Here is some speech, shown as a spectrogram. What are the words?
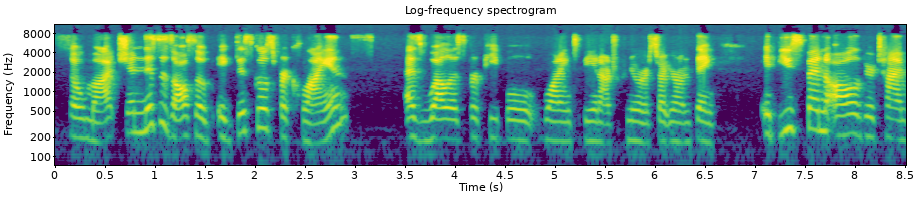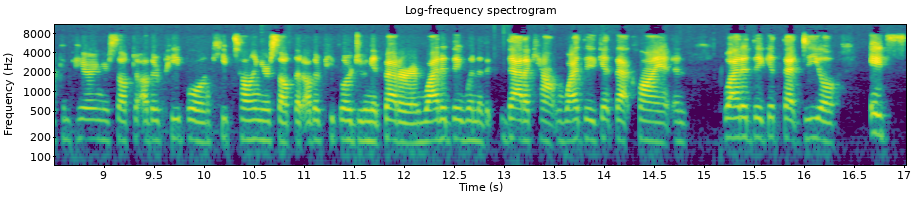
so much. And this is also, it, this goes for clients as well as for people wanting to be an entrepreneur, start your own thing. If you spend all of your time comparing yourself to other people and keep telling yourself that other people are doing it better and why did they win that account and why did they get that client and why did they get that deal, it's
